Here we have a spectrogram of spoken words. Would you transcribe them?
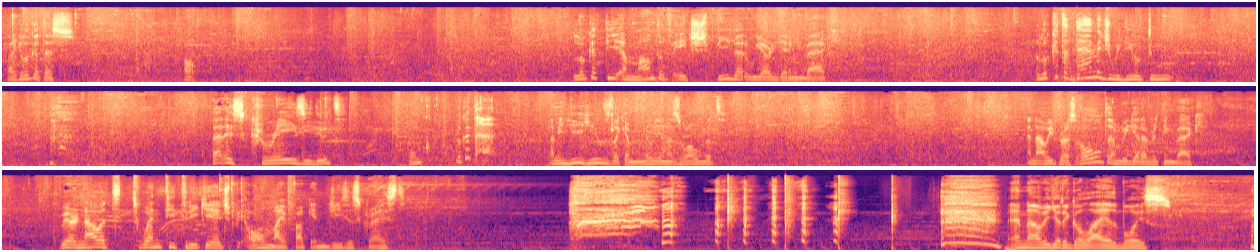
Like, look at this. Oh. Look at the amount of HP that we are getting back. Look at the damage we deal to. that is crazy, dude. Look at that. I mean, he heals like a million as well, but... And now we press ult and we get everything back. We are now at 23k HP. Oh my fucking Jesus Christ. And now we get a Goliath, boys.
